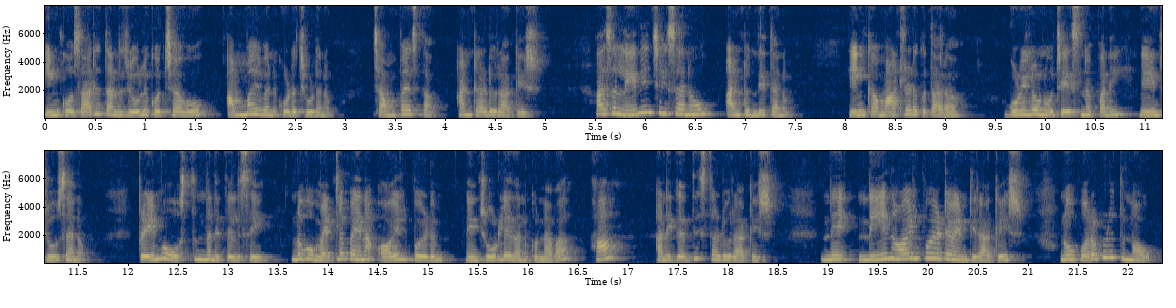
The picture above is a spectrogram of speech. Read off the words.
ఇంకోసారి తన జోలికొచ్చావో అమ్మాయివని కూడా చూడను. చంపేస్తా అంటాడు రాకేష్. అసలు నేనేం చేశాను? అంటుంది తను. ఇంకా మాట్లాడకుతారా? గుడిలో నువ్వు చేసిన పని నేను చూశాను. ప్రేమ వస్తుందని తెలిసి నువ్వు మెట్లపైన ఆయిల్ పోయడం నేను చూడలేదనుకున్నావా? హా? అని గద్దిస్తాడు రాకేష్. నే నేను ఆయిల్ పోయటం ఏంటి రాకేష్? నువ్వు పొరపడుతున్నావు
